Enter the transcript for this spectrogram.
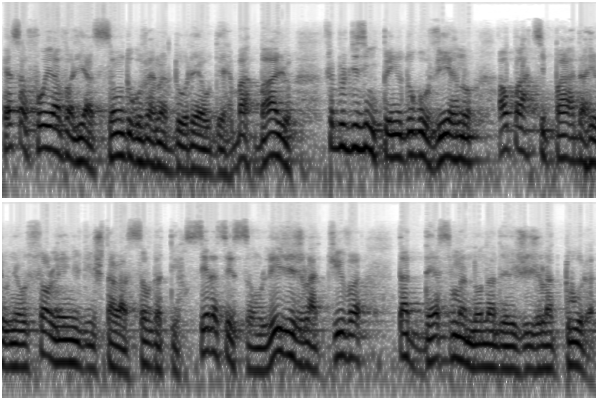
Essa foi a avaliação do governador Helder Barbalho sobre o desempenho do governo ao participar da reunião solene de instalação da terceira sessão legislativa da 19ª legislatura.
